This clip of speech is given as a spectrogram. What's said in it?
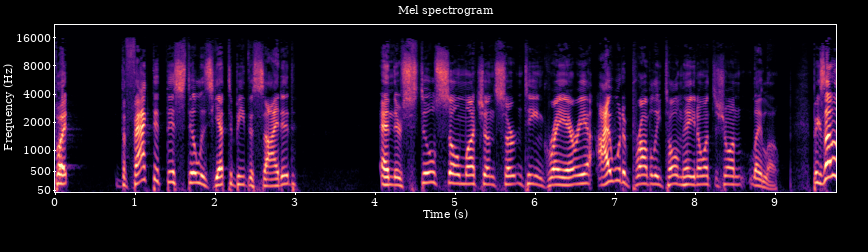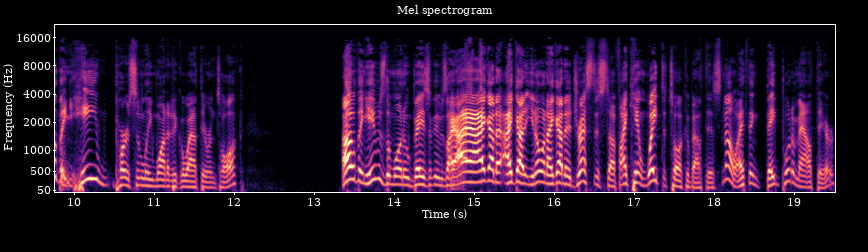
but the fact that this still is yet to be decided and there's still so much uncertainty and gray area, I would have probably told him, hey, you know what, Deshaun, lay low. Because I don't think he personally wanted to go out there and talk. I don't think he was the one who basically was like, I, I gotta, I gotta, you know what, I gotta address this stuff. I can't wait to talk about this. No, I think they put him out there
